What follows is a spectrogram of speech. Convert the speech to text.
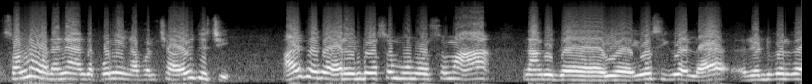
சொன்ன உடனே அந்த பொண்ணு என்ன பண்ணிச்சு? அழுதுச்சு. அழுது ரெண்டு வருஷம் மூணு வருஷமா நாங்கள் இதை யோ- யோசிக்கவே இல்லை. ரெண்டு பேருக்கு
